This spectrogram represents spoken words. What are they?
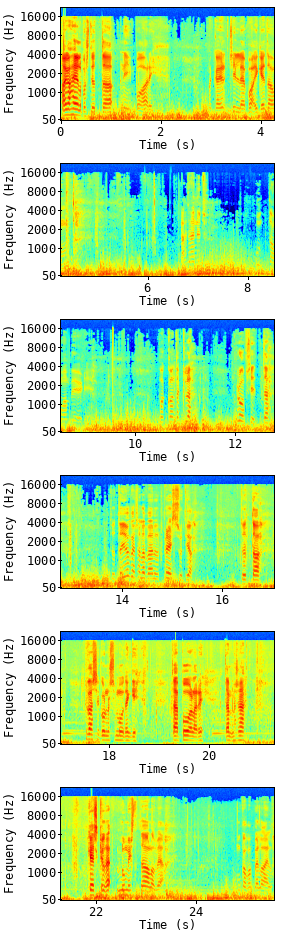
aika helposti ottaa niin paari. Vaikka ei nyt silleen vaikeeta on, mutta lähdetään nyt hunttaamaan birdejä. Pakko antaa kyllä propsit, että tota, jokaisella väylällä pressut ja tota, hyvässä kunnossa muutenkin tää puolari tämmöisenä keskellä lumista talvea. Mukava pelailla.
